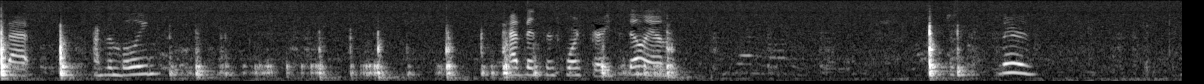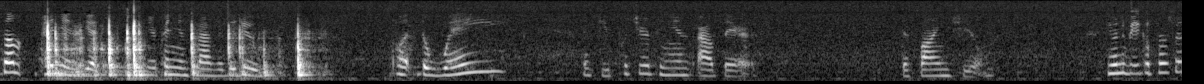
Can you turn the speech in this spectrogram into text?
that I've been bullied. I've been since fourth grade, still am. There's some opinions, yes, your opinions matter, they do. But the way that you put your opinions out there defines you. You want to be a good person?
